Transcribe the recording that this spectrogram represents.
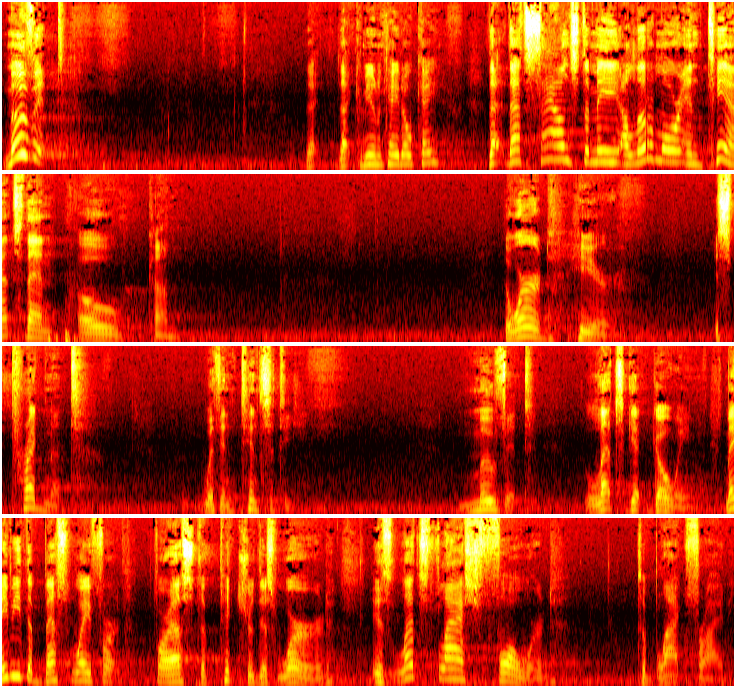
Move it. That, that communicate okay? That, that sounds to me a little more intense than, oh, come. The word here is pregnant with intensity. Move it. Let's get going. Maybe the best way for, for us to picture this word is let's flash forward to Black Friday.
